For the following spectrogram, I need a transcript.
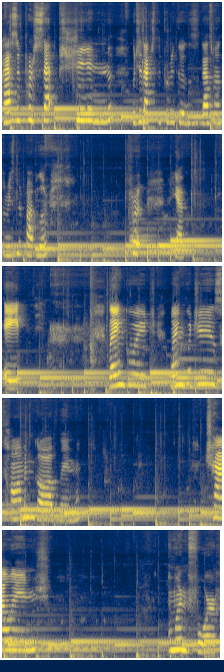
passive perception, which is actually pretty good. That's one of the reasons they're popular. Per, yeah, eight. Language, languages, common goblin. Challenge, one fourth.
